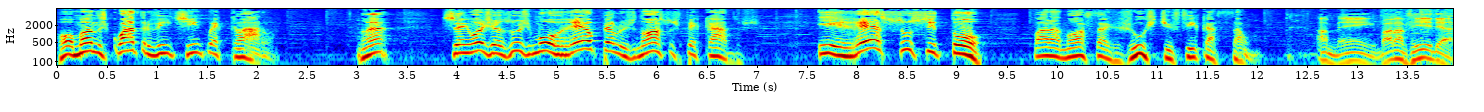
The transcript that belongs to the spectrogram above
Romanos 4, 25 é claro. Não é? Senhor Jesus morreu pelos nossos pecados e ressuscitou para nossa justificação. Amém, maravilha.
